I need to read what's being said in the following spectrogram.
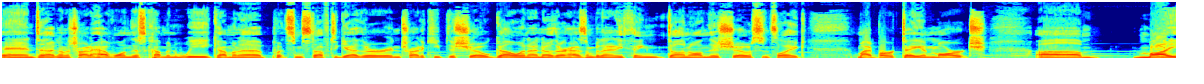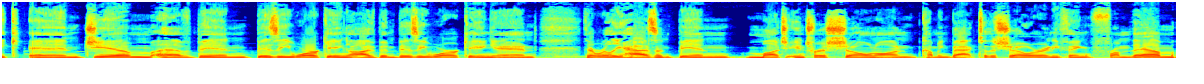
and I'm uh, going to try to have one this coming week. I'm going to put some stuff together and try to keep the show going. I know there hasn't been anything done on this show since like my birthday in March. Um, Mike and Jim have been busy working. I've been busy working, and there really hasn't been much interest shown on coming back to the show or anything from them.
